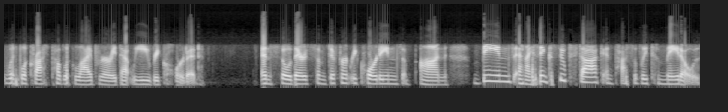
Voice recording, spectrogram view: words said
with La Crosse Public Library that we recorded. And so there's some different recordings on beans and I think soup stock and possibly tomatoes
